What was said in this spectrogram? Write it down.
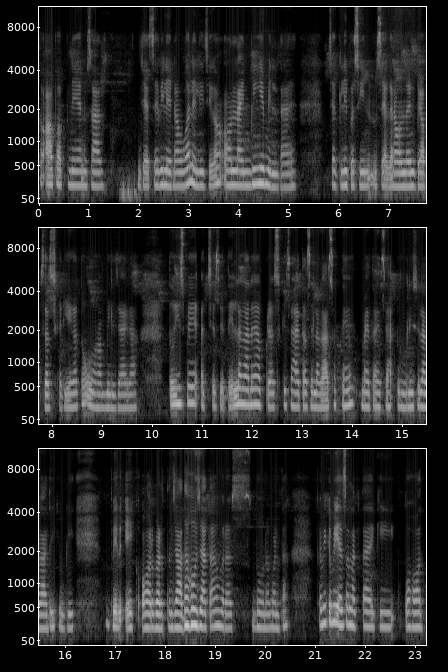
तो आप अपने अनुसार जैसे भी लेना होगा ले लीजिएगा। ऑनलाइन भी ये मिलता है। चकली मशीन से अगर ऑनलाइन पे आप सर्च करिएगा तो वहाँ मिल जाएगा। तो इसमें अच्छे से तेल लगाना है। आप ब्रश की सहायता से लगा सकते हैं। मैं तो ऐसे उंगली से लगा दी क्योंकि फिर एक और बर्तन ज़्यादा हो जाता है ब्रश धोना पड़ता। कभी कभी ऐसा लगता है कि बहुत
